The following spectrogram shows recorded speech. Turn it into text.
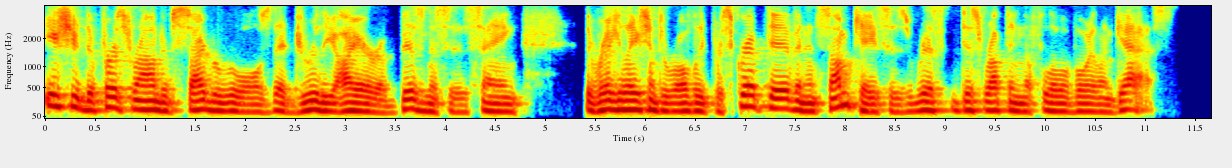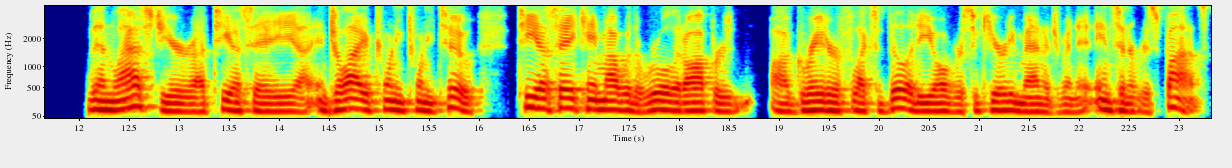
issued the first round of cyber rules that drew the ire of businesses, saying the regulations were overly prescriptive and in some cases risk disrupting the flow of oil and gas. Then last year, uh, TSA, uh, in July of 2022, TSA came out with a rule that offers uh, greater flexibility over security management and incident response.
